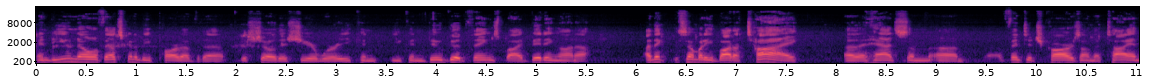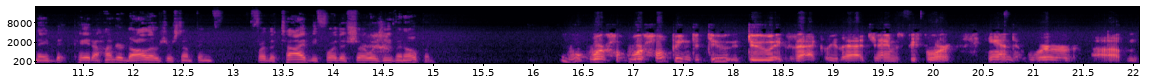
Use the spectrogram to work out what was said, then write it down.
And do you know if that's going to be part of the, the show this year, where you can you can do good things by bidding on a? I think somebody bought a tie uh, that had some uh, vintage cars on the tie, and they paid hundred dollars or something for the tie before the show was even open. We're we're hoping to do do exactly that, James. Beforehand, we're um,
